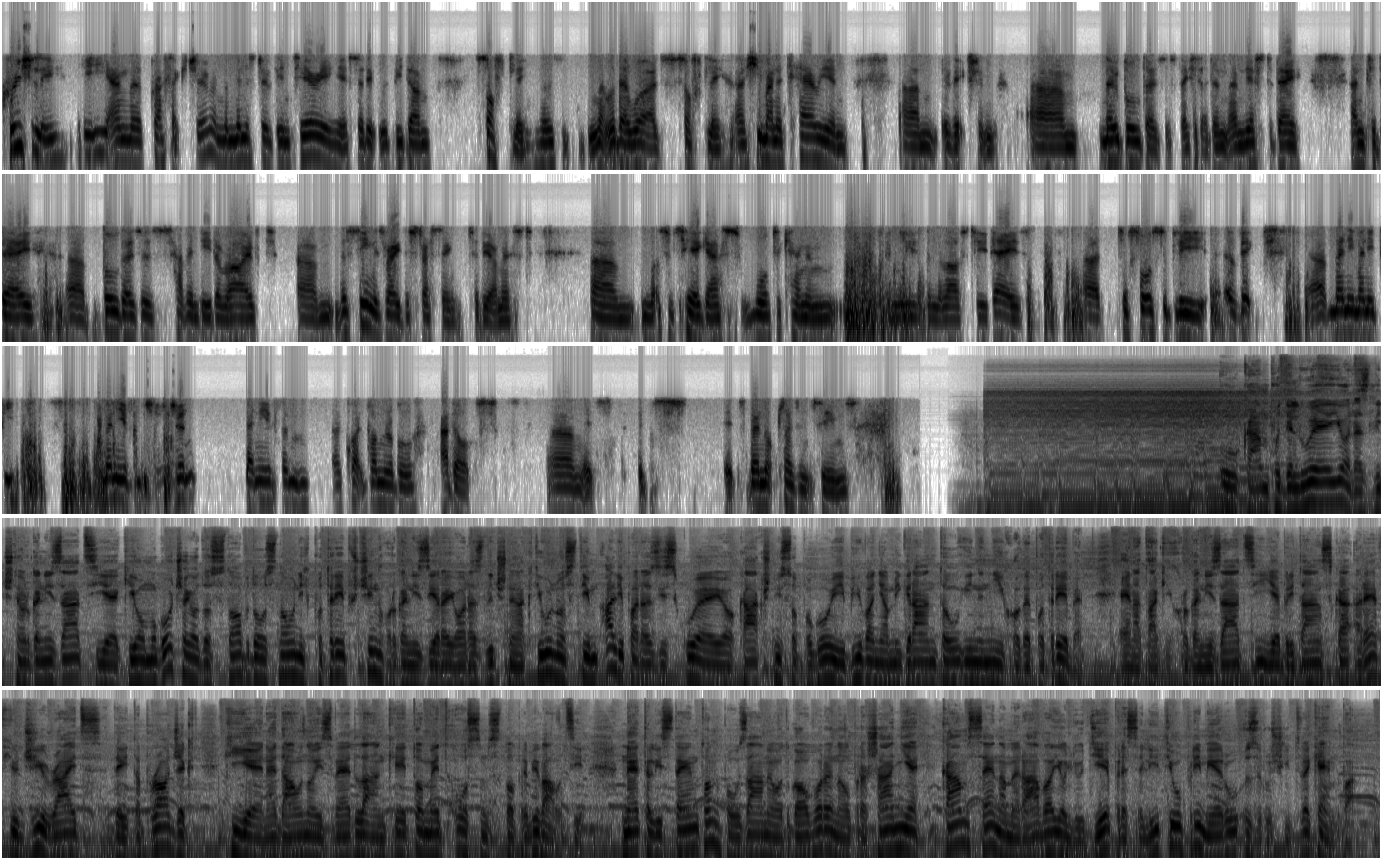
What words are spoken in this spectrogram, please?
crucially, he and the prefecture and the Minister of the Interior here said it would be done softly. Those were their words, softly. A humanitarian um, eviction. Um, no bulldozers, they said. And, and yesterday and today, uh, bulldozers have indeed arrived. Um, the scene is very distressing, to be honest. Um, lots of tear gas, water cannon have been used in the last two days uh, to forcibly evict uh, many, many people. Many of them children, many of them are quite vulnerable adults. Um, it's, it's, it's, they're not pleasant scenes. V kampu delujejo različne organizacije, ki omogočajo dostop do osnovnih potrebščin, organizirajo različne aktivnosti ali pa raziskujejo, kakšni so pogoji bivanja migrantov in njihove potrebe. Ena takih organizacij je britanska Refugee Rights Data Project, ki je nedavno izvedla anketo med 800 prebivalci. Natalie Stanton povzame odgovore na vprašanje, kam se nameravajo ljudje preseliti v primeru zrušitve kampa.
